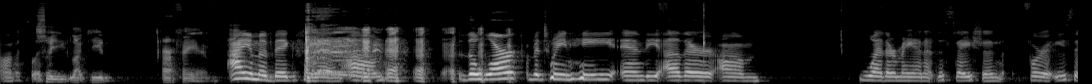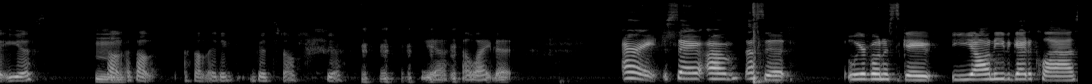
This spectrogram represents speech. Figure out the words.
honestly. so you like you are a fan. I am a big fan. Um the work between he and the other um weatherman at the station for Isa East. I Mm. thought, I thought I thought they did good stuff. Yeah. Yeah, I liked it. All right, so um that's it. We're going to scoot. Y'all need to go to class.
